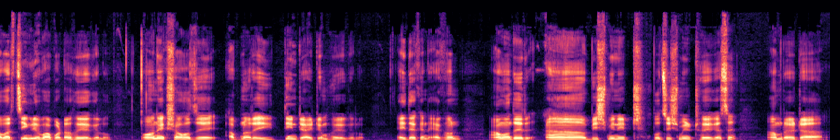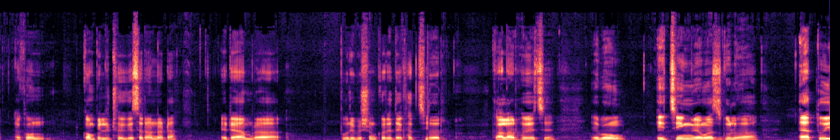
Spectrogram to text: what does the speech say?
আবার চিংড়ি ভাপাটা হয়ে গেল। অনেক সহজে আপনার এই তিনটে আইটেম হয়ে গেল। এই দেখেন, এখন আমাদের বিশ মিনিট, পঁচিশ মিনিট হয়ে গেছে। আমরা এটা এখন কমপ্লিট হয়ে গেছে রান্নাটা। এটা আমরা পরিবেশন করে দেখাচ্ছি। তার কালার হয়েছে এবং এই চিংড়ি মাছগুলো এতই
